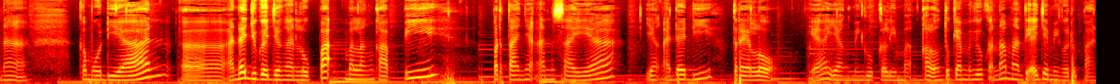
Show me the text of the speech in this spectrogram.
Nah, kemudian uh, Anda juga jangan lupa melengkapi pertanyaan saya yang ada di Trello ya yang minggu kelima. Kalau untuk yang minggu keenam nanti aja minggu depan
